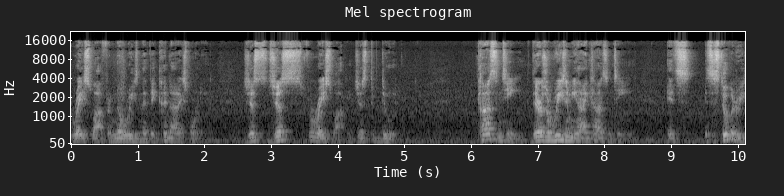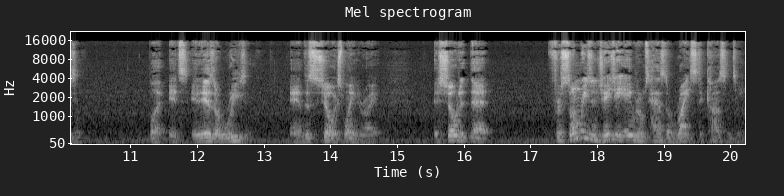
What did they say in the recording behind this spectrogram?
race swap for no reason that they could not explain. Just just for race swapping, just to do it. Constantine, there's a reason behind Constantine. It's it's a stupid reason, but it's it is a reason, and this show explained it right. It showed it that for some reason J.J. Abrams has the rights to Constantine.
